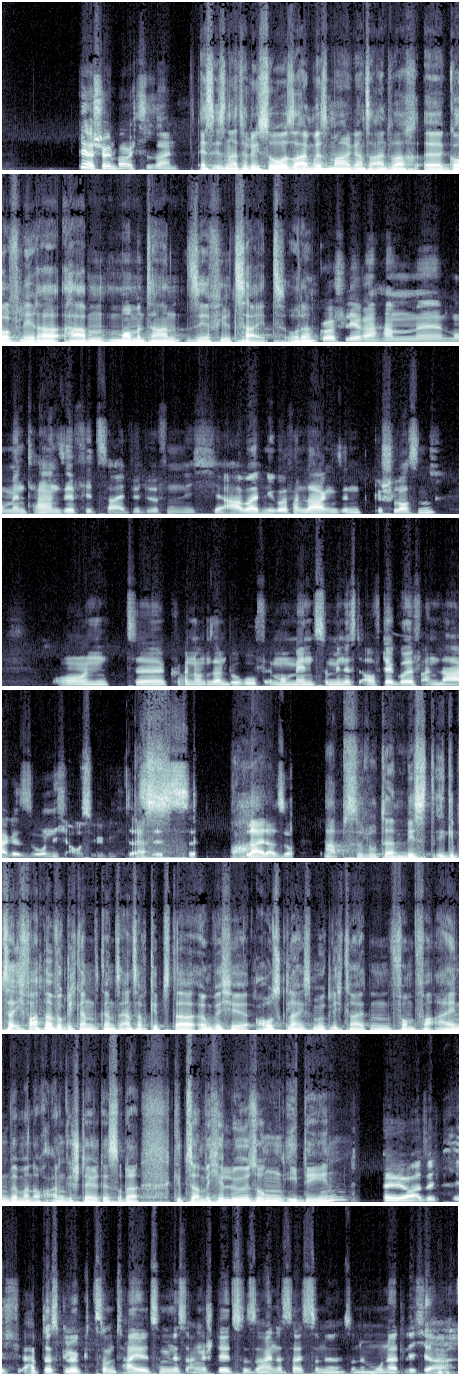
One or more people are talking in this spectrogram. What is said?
Ja, schön bei euch zu sein. Es ist natürlich so, sagen wir es mal ganz einfach, äh, Golflehrer haben momentan sehr viel Zeit, oder? Golflehrer haben äh, momentan sehr viel Zeit. Wir dürfen nicht arbeiten, die Golfanlagen sind geschlossen und äh, können unseren Beruf im Moment zumindest auf der Golfanlage so nicht ausüben. Das, das ist äh, leider so. Absoluter Mist. Gibt's da, ich frage mal wirklich ganz, ganz ernsthaft, gibt es da irgendwelche Ausgleichsmöglichkeiten vom Verein, wenn man auch angestellt ist, oder gibt es da irgendwelche Lösungen, Ideen? Ja, also ich, ich habe das Glück, zum Teil zumindest angestellt zu sein. Das heißt, so eine, so eine monatliche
